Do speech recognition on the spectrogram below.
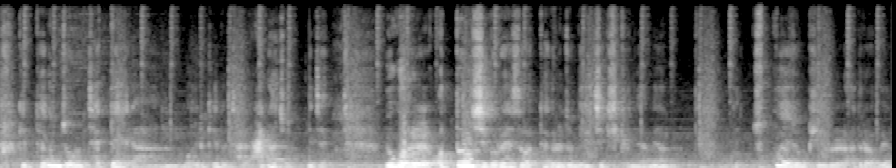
그렇게 퇴근 좀 제때 해라. 음. 뭐 이렇게 해도 잘 안 하죠. 이제 요거를 어떤 식으로 해서 퇴근을 좀 일찍 시켰냐면 축구에 좀 비유를 하더라고요.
